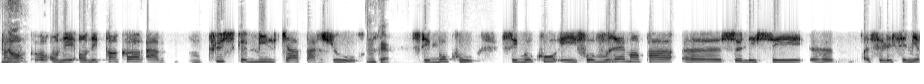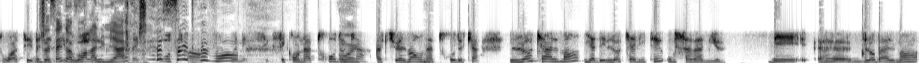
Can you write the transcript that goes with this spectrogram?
Pas non? Encore. On est, on est encore à plus que 1000 cas par jour. OK. C'est beaucoup c'est beaucoup et il faut vraiment pas euh, se laisser euh, se laisser miroiter. J'essaie de voir la lumière. J'essaie de voir. Oui, mais c'est qu'on a trop de cas. Actuellement, on a trop de cas. Localement, il y a des localités où ça va mieux. Mais euh, globalement,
